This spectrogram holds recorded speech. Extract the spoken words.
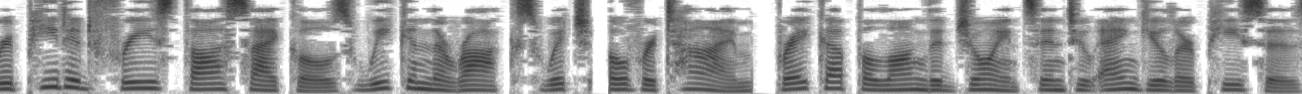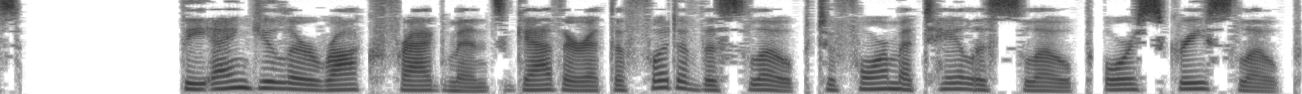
Repeated freeze-thaw cycles weaken the rocks which, over time, break up along the joints into angular pieces. The angular rock fragments gather at the foot of the slope to form a talus slope or scree slope.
